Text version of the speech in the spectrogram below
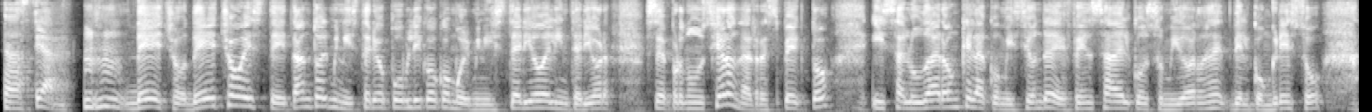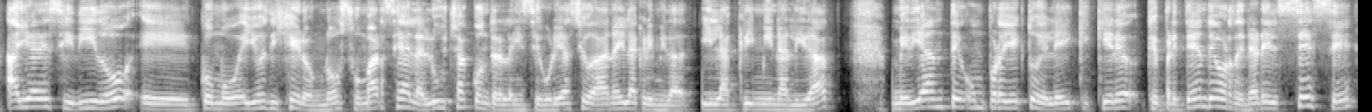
Sebastián. De hecho, de hecho, este, tanto el Ministerio Público como el Ministerio del Interior se pronunciaron al respecto y saludaron que la Comisión de Defensa del Consumidor del Congreso haya decidido, eh, como ellos dijeron, ¿no? sumarse a la lucha contra la inseguridad ciudadana y la, criminalidad, mediante un proyecto de ley que quiere, que pretende ordenar el cese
